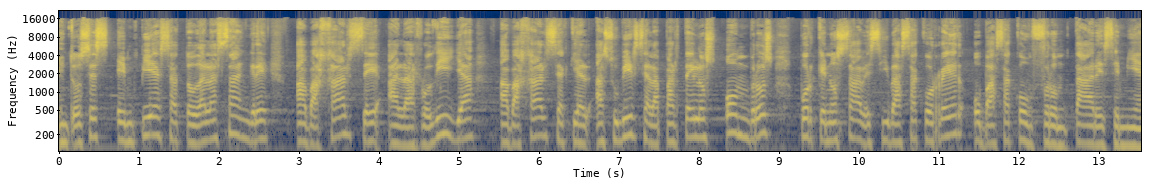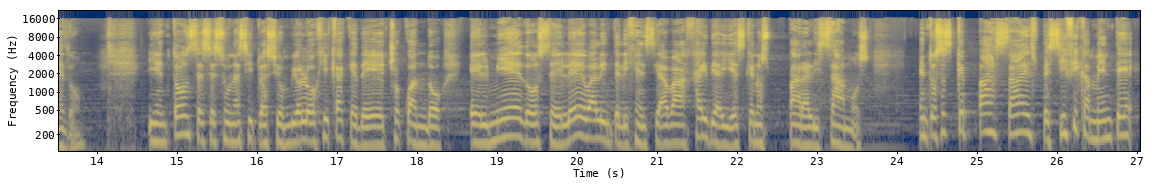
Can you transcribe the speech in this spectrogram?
Entonces empieza toda la sangre a bajarse a la rodilla, a bajarse aquí, a, subirse a la parte de los hombros, porque no sabes si vas a correr o vas a confrontar ese miedo. Y entonces es una situación biológica que de hecho cuando el miedo se eleva, la inteligencia baja y de ahí es que nos paralizamos. Entonces, ¿qué pasa específicamente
